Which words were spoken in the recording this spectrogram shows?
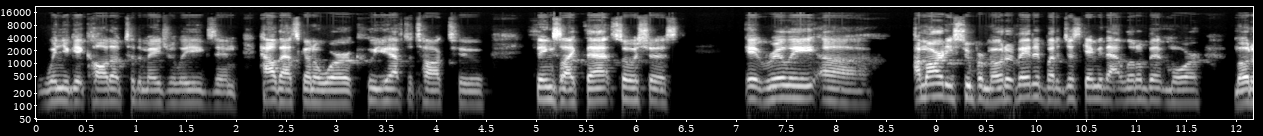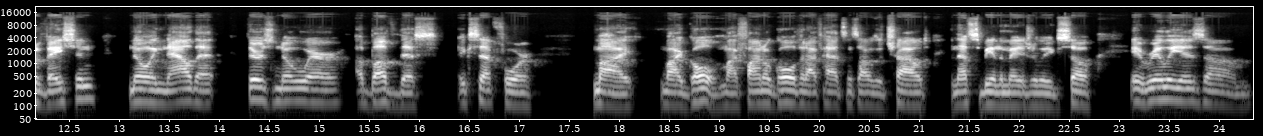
when you get called up to the major leagues and how that's going to work, who you have to talk to, things like that. So it's just, it really, uh, I'm already super motivated, but it just gave me that little bit more motivation knowing now that there's nowhere above this except for my my goal, my final goal that I've had since I was a child, and that's to be in the major leagues. So it really is um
